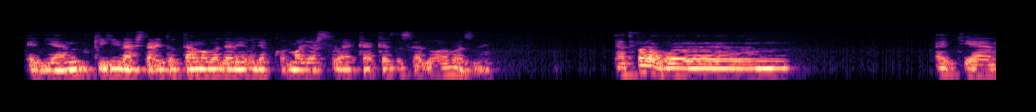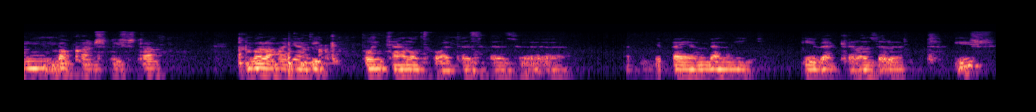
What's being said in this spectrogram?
egy ilyen kihívást állítottál magad elé, hogy akkor magyar szövegekkel kezdesz el dolgozni? Hát valahol egy ilyen bakancslista valahanyadik pontján ott volt ez, ez, ez így a fejemben így évekkel azelőtt is,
